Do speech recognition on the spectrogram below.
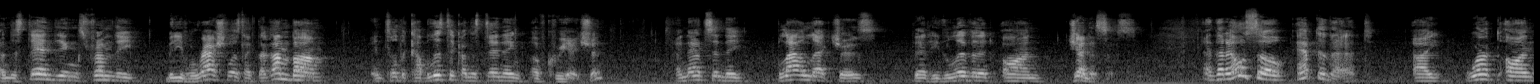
understandings from the medieval rationalists like the Rambam until the Kabbalistic understanding of creation, and that's in the Blau lectures that he delivered on Genesis. And then I also, after that, I worked on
